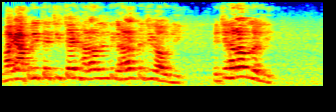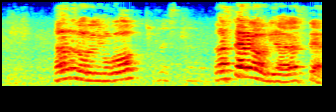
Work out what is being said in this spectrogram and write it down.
मागे आपली त्याची चैन हरवली ती घरात त्याची गावली. त्याची हरवलेली. घरातच गावलेली मग. रस्त्यावर गावली हा रस्त्यावर.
